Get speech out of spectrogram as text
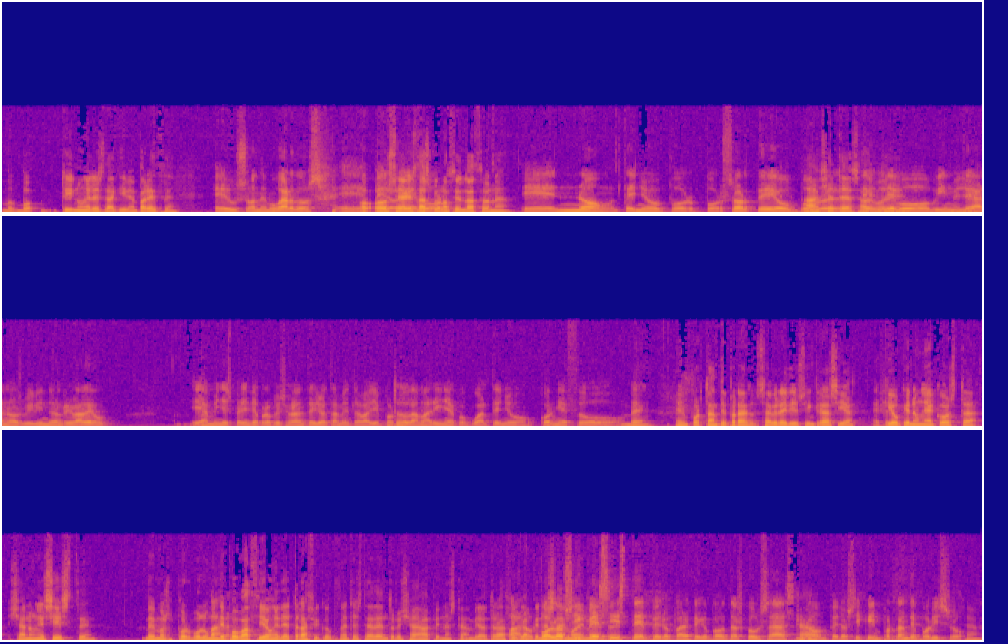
bo, bo, ti non eres de aquí, me parece. Eu son de Mugardos eh, o, o sea, que estás conocendo a zona. Eh, Non, teño por, por sorte ou ah, por, ah, xa te eh, levo 20 mellor. anos vivindo en Ribadeo. E a miña experiencia profesional anterior tamén traballei por toda a Mariña, co cual teño coñezo... Ben, é importante para saber a idiosincrasia que o que non é costa xa non existe, vemos por volumen para. de poboación e de tráfico, meteste adentro xa apenas cambia o tráfico, para apenas o polo sí que existe, pero parece que para outras cousas claro. non, pero sí que é importante por iso. Claro.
